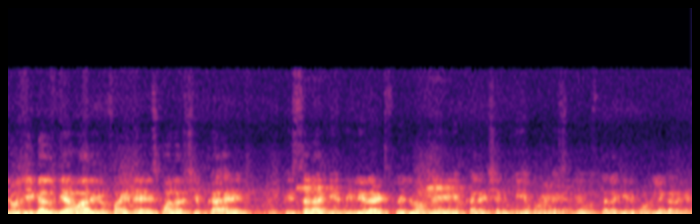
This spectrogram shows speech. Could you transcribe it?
जो लीगल की हमारी जो फाइट है स्कॉलरशिप का है इस तरह के दिल्ली राइट्स पे जो हमने कलेक्शन किए प्रोटेस्ट किए उस तरह की रिपोर्ट लेकर गए।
